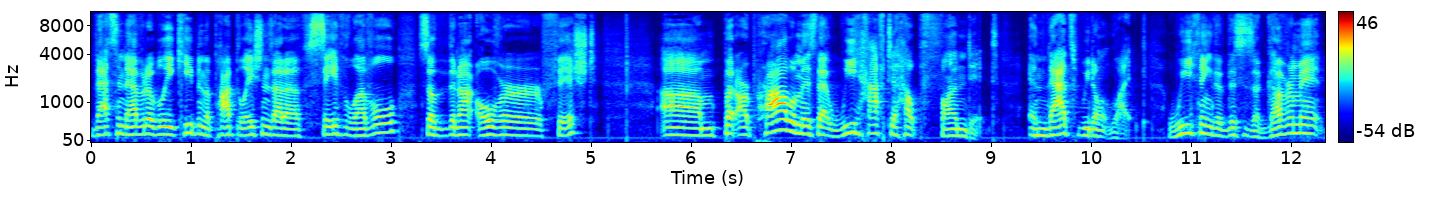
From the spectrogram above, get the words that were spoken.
that's inevitably keeping the populations at a safe level so they're not overfished um, but our problem is that we have to help fund it and that's we don't like we think that this is a government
